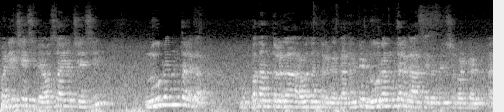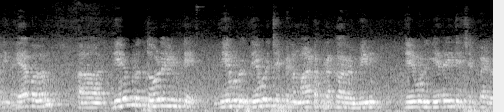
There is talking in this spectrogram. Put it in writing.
పని చేసి వ్యవసాయం చేసి నూరంతలుగా ముప్పదంతలుగా అరవదంతలుగా కాదంటే నూరంతలుగా ఆశీర్వదించబడ్డాడు. అది కేవలం దేవుడు తోడై ఉంటే దేవుడు దేవుడు చెప్పిన మాట ప్రకారం విని దేవుడు ఏదైతే చెప్పాడో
